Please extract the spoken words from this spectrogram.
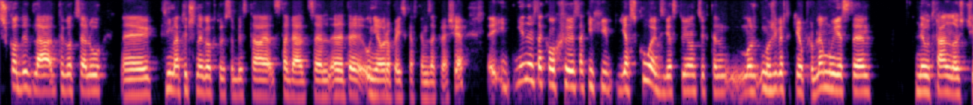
szkody dla tego celu klimatycznego, który sobie stawia cel Unia Europejska w tym zakresie. I jednym z, takich, z takich jaskółek zwiastujących ten, możliwość takiego problemu jest neutralność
